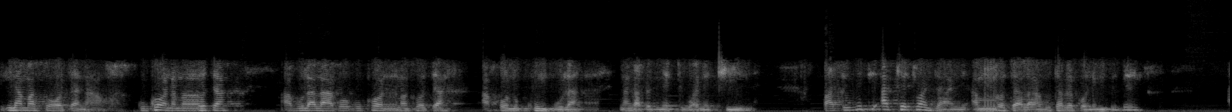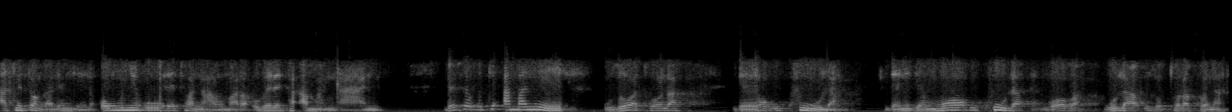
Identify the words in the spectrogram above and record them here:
inamasosha nawo. Kukhona amasosha abulalako kukhona amasosha akhona ukukhumbula nangabe kunegciwane ethile but ukuthi akhethwa njani amasosha la ukuthi abe khona emzimbeni? Akhethwa ngale ndlela. Omunye ubelethwa nawo mara ubeletha amancane bese kuthi amaningi uzowathola ngeno ukhula then the more ukhula ngoba kula uzothola khona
